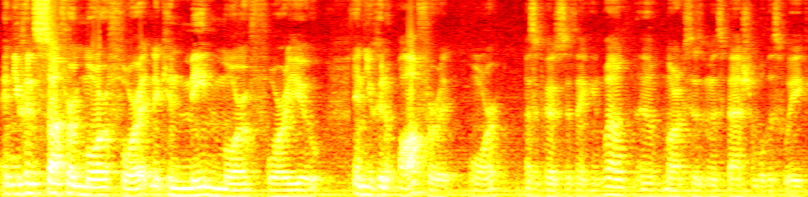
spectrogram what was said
and you can suffer more for it, and it can mean more for you, and you can offer it more, as opposed to thinking, well, you know, Marxism is fashionable this week.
